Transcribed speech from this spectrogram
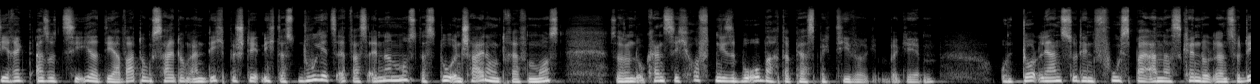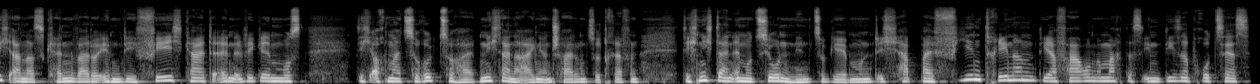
direkt assoziiert. Die Erwartungshaltung an dich besteht nicht, dass du jetzt etwas ändern musst, dass du Entscheidungen treffen musst, sondern du kannst dich oft in diese Beobachterperspektive begeben. Und dort lernst du den Fußball anders kennen, dort lernst du dich anders kennen, weil du eben die Fähigkeit entwickeln musst, dich auch mal zurückzuhalten, nicht deine eigene Entscheidung zu treffen, dich nicht deinen Emotionen hinzugeben. Und ich habe bei vielen Trainern die Erfahrung gemacht, dass ihnen dieser Prozess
